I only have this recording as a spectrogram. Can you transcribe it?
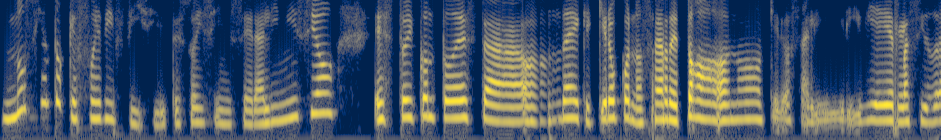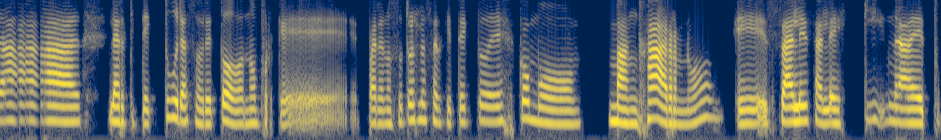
no siento que fue difícil, te soy sincera. Al inicio estoy con toda esta onda de que quiero conocer de todo, ¿no? Quiero salir y ver la ciudad, la arquitectura sobre todo, ¿no? Porque para nosotros los arquitectos es como manjar, ¿no? Eh, sales a la esquina de tu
